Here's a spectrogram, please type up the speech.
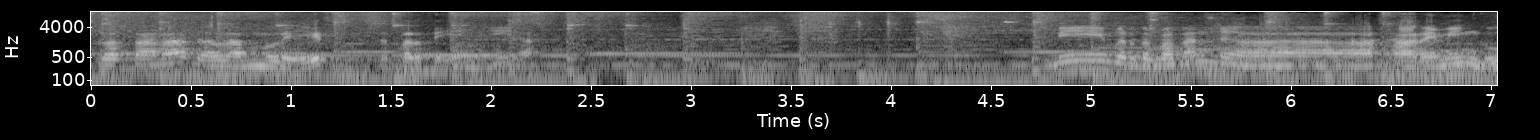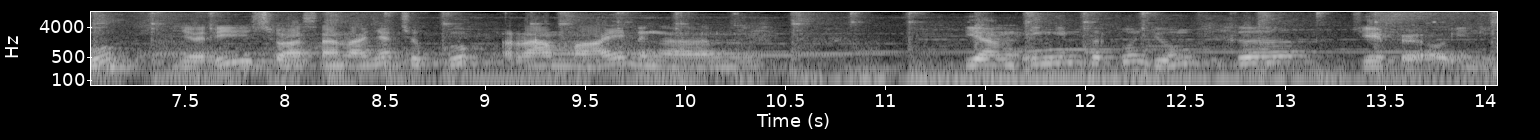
suasana dalam lift seperti ini ya. Ini bertepatan dengan hari Minggu jadi suasananya cukup ramai dengan yang ingin berkunjung ke JPO ini.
